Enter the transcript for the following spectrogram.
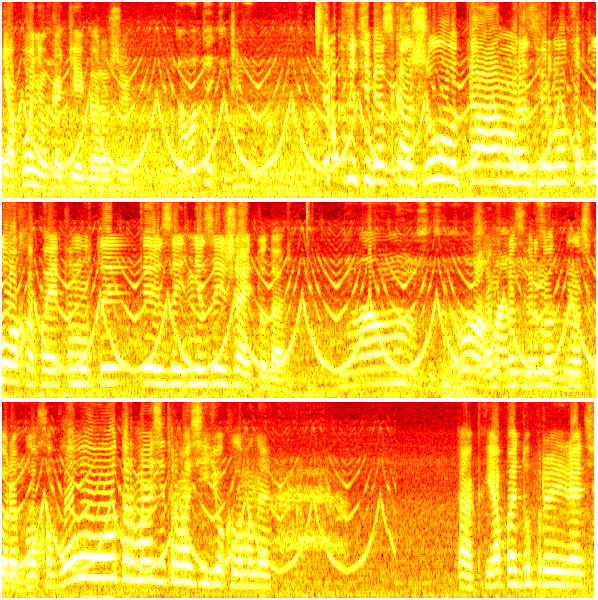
Я понял, какие гаражи. Да вот эти внизу. Сразу тебе скажу, там развернуться плохо, поэтому ты, ты за- не заезжай туда. Не волнуйся. О, Там развернуться на скорой плохо. Во-во-во, тормози, тормози, ёкаламане. Так, я пойду проверять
